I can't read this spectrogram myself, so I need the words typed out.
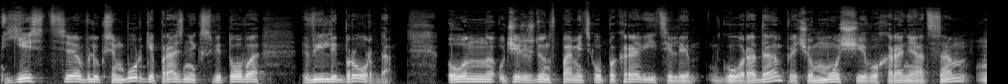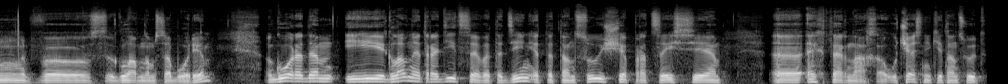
есть в Люксембурге праздник святого Виллиброрда. Он учрежден в память о покровителе города, причем мощи его хранятся в главном соборе города. И главная традиция в этот день – это танцующая процессия Эхтернаха. Участники танцуют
